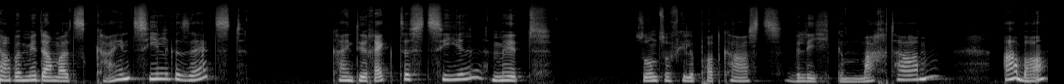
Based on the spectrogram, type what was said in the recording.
habe mir damals kein Ziel gesetzt, kein direktes Ziel mit so und so viele Podcasts will ich gemacht haben, aber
